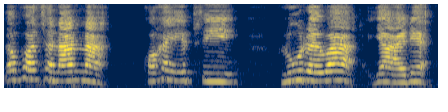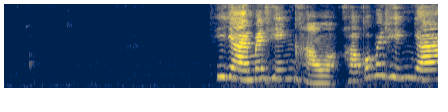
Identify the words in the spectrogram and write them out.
แล้วเพราะฉะนั้นน่ะเขาให้เอฟซีรู้เลยว่ายายเนี่ย ที่ยายไม่ทิ้งเขาอะเขาก็ไม่ทิ้งยา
